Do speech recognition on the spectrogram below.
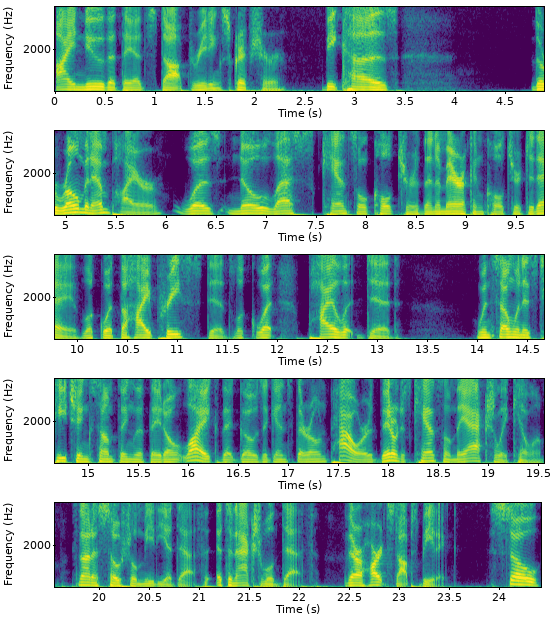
I knew that they had stopped reading scripture because the Roman Empire was no less cancel culture than American culture today. Look what the high priests did. Look what Pilate did. When someone is teaching something that they don't like that goes against their own power, they don't just cancel them, they actually kill them. It's not a social media death, it's an actual death. Their heart stops beating. So,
